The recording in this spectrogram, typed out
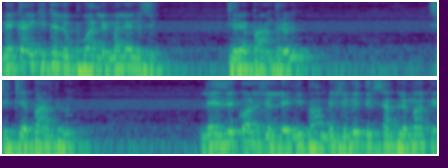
mais quand ils quittaient le pouvoir, les Maliens ne se tiraient pas entre eux, ne se tiraient pas entre eux. Les écoles, je ne les nie pas, mais je veux dire simplement que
